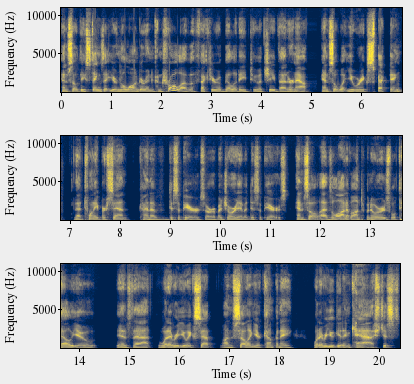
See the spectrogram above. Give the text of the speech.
And so these things that you're no longer in control of affect your ability to achieve that earnout. And so what you were expecting, that 20%, kind of disappears or a majority of it disappears. And so, as a lot of entrepreneurs will tell you, is that whatever you accept on selling your company, whatever you get in cash, just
